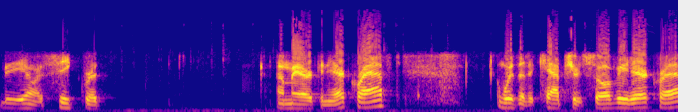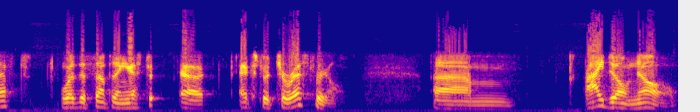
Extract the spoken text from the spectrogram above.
you know, a secret American aircraft? Was it a captured Soviet aircraft? Was it something extra, uh, extraterrestrial? Um, I don't know,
